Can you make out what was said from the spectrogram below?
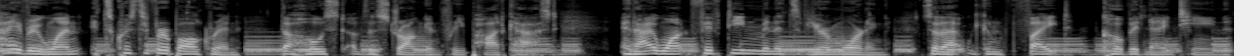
Hi, everyone. It's Christopher Balgrin, the host of the Strong and Free podcast. And I want 15 minutes of your morning so that we can fight COVID 19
